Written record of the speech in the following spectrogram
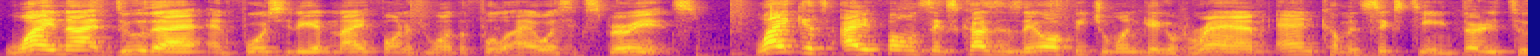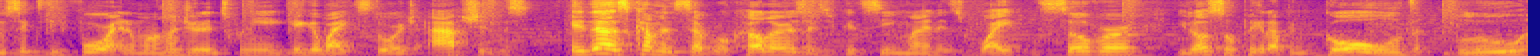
Why not do that and force you to get an iPhone if you want the full iOS experience? Like its iPhone 6 cousins, they all feature 1 gig of RAM and come in 16, 32, 64, and 128 gigabyte storage options. It does come in several colors. As you can see, mine is white and silver. You'd also pick it up in gold, blue,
